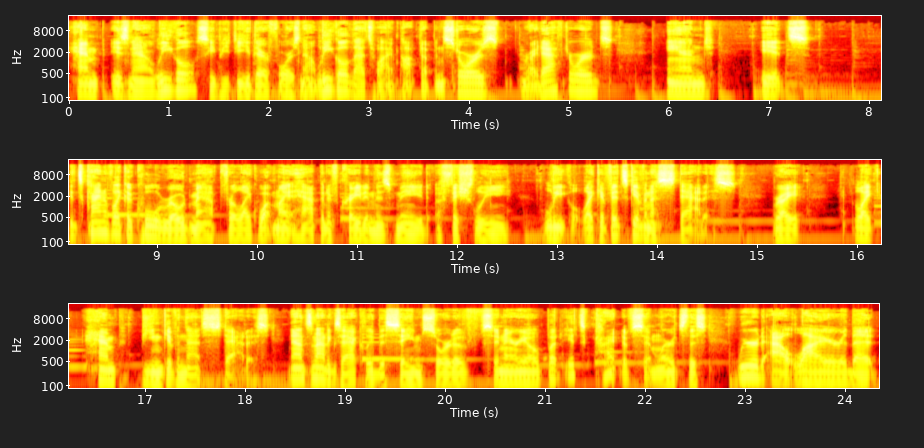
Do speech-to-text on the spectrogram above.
hemp is now legal. CBD, therefore, is now legal. That's why it popped up in stores right afterwards. And it's it's kind of like a cool roadmap for like what might happen if kratom is made officially legal. Like if it's given a status, right? Like hemp being given that status. Now, it's not exactly the same sort of scenario, but it's kind of similar. It's this weird outlier that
